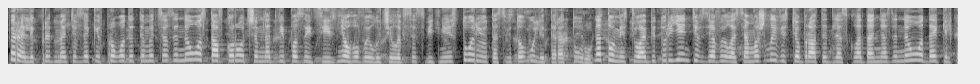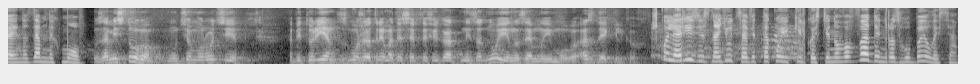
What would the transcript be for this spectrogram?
Перелік предметів, з яких проводитиметься ЗНО, став коротшим на дві позиції. З нього вилучили всесвітню історію та світову літературу. Натомість у абітурієнтів з'явилася можливість обрати для складання ЗНО декілька іноземних мов. Замість того, у цьому році абітурієнт зможе отримати сертифікат не з одної іноземної мови, а з декількох. Школярі зізнаються, від такої кількості нововведень розгубилися.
